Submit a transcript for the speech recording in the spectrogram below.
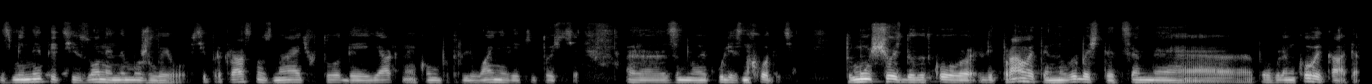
Змінити ці зони неможливо. Всі прекрасно знають, хто де як, на якому патрулюванні, в якій точці е, земної кулі знаходиться. Тому щось додатково відправити, ну вибачте, це не прогулянковий катер,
